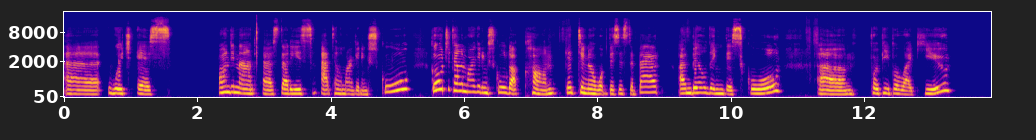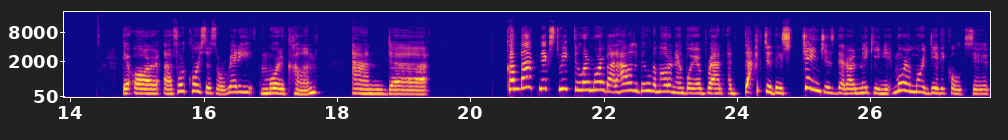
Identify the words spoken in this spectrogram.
uh, which is on demand uh, studies at Talent Marketing School, go to talentmarketingschool.com, get to know what this is about. I'm building this school um, for people like you. There are uh, four courses already, more to come. And uh, Come back next week to learn more about how to build a modern employer brand, adapt to these changes that are making it more and more difficult to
